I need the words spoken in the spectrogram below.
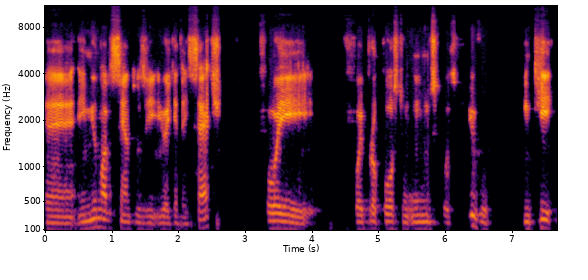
é, em 1987, foi, foi proposto um dispositivo em que,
